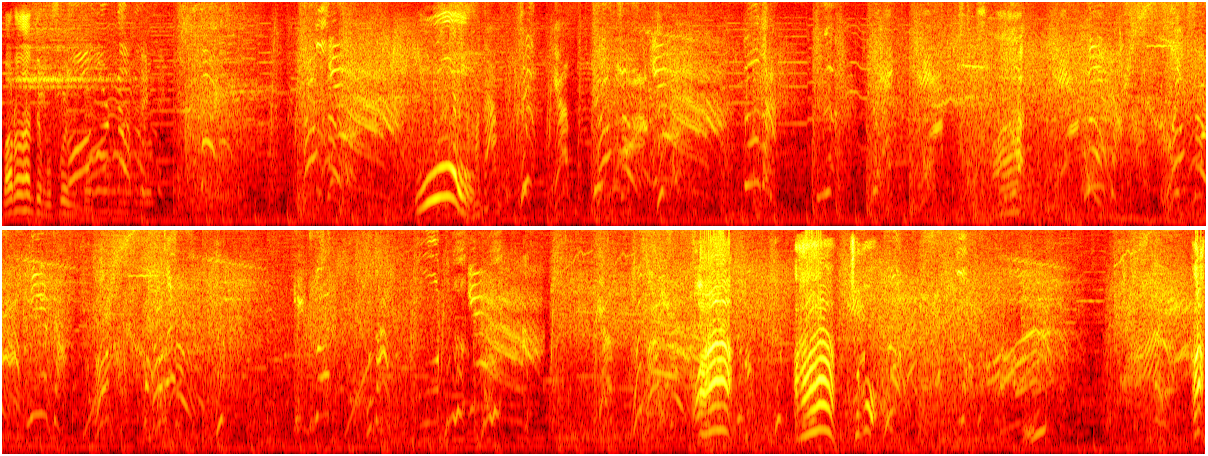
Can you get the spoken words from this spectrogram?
마론한테 못 보여준대 오! 아 와! 아! 저거! 아!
